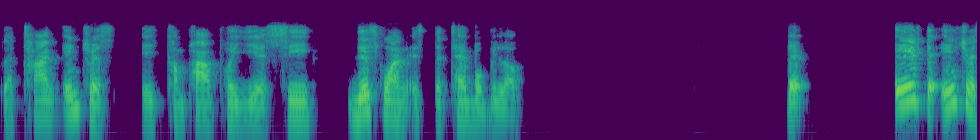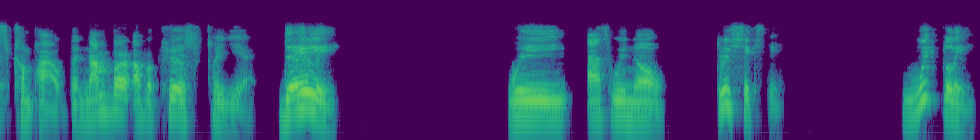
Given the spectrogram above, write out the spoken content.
the time interest is compiled per year. See, this one is the table below. The if the interest compiled, the number of appears per year, daily, we, as we know, 360. Weekly,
